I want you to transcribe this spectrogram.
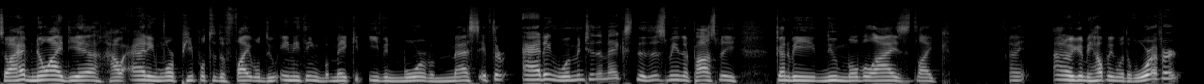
So I have no idea how adding more people to the fight will do anything but make it even more of a mess. If they're adding women to the mix, does this mean they're possibly going to be new mobilized? Like, I, don't know, going to be helping with the war effort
